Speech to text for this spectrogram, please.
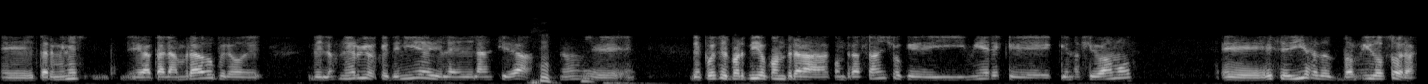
eh, terminé eh, acalambrado, pero de, de los nervios que tenía y de la, de la ansiedad, ¿no? eh, después el partido contra contra Sancho que y Mieres que, que nos llevamos eh, ese día dormí dos horas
